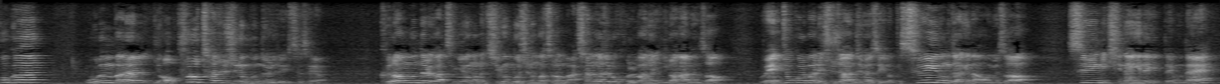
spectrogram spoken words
혹은 오른발을 옆으로 차주시는 분들도 있으세요. 그런 분들 같은 경우는 지금 보시는 것처럼 마찬가지로 골반을 일어나면서 왼쪽 골반이 주저앉으면서 이렇게 스웨이 동작이 나오면서 스윙이 진행이 되기 때문에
